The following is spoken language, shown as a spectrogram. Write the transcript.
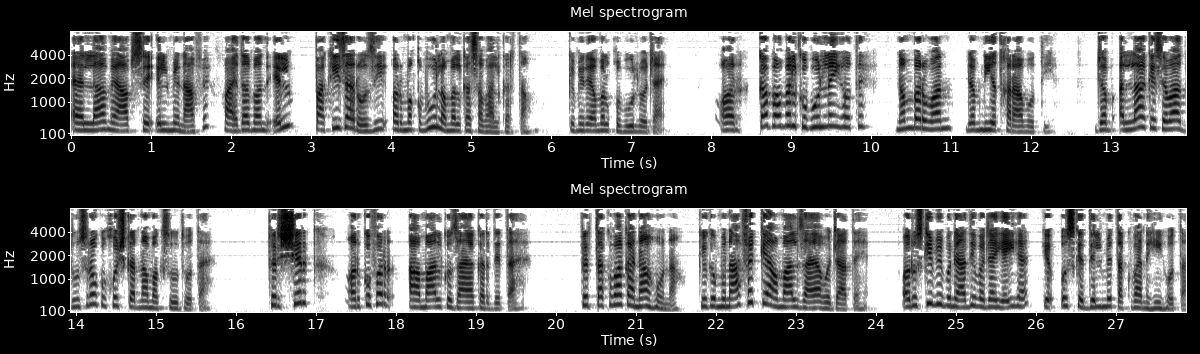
اے اللہ، میں آپ سے علم نافع، فائدہ مند علم، پاکیزہ روزی اور مقبول عمل کا سوال کرتا ہوں۔ کہ میرے عمل قبول ہو جائے اور کب عمل قبول نہیں ہوتے؟ نمبر ون، جب نیت خراب ہوتی ہے۔ جب اللہ کے سوا دوسروں کو خوش کرنا مقصود ہوتا ہے۔ پھر شرک اور کفر اعمال کو ضائع کر دیتا ہے۔ پھر تقوا کا نہ ہونا، کیونکہ منافق کے اعمال ضائع ہو جاتے ہیں۔ اور اس کی بھی بنیادی وجہ یہی ہے کہ اس کے دل میں تقوا نہیں ہوتا۔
